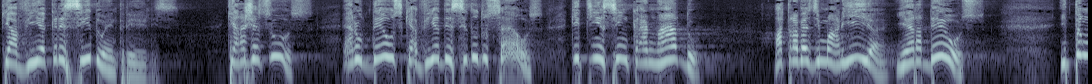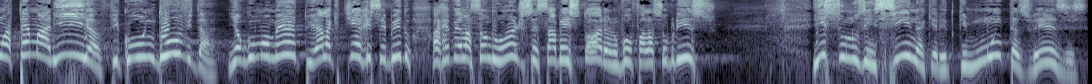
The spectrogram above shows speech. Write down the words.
que havia crescido entre eles, que era Jesus, era o Deus que havia descido dos céus, que tinha se encarnado através de Maria e era Deus. Então até Maria ficou em dúvida em algum momento, e ela que tinha recebido a revelação do anjo, você sabe a história, não vou falar sobre isso. Isso nos ensina, querido, que muitas vezes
